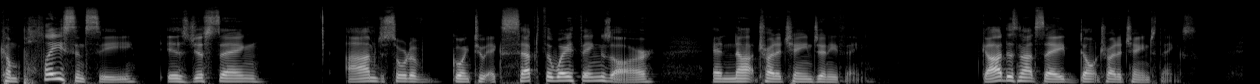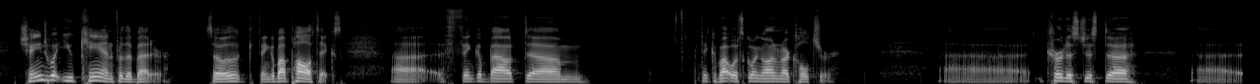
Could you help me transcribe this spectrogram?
complacency is just saying, I'm just sort of going to accept the way things are and not try to change anything. God does not say, don't try to change things. Change what you can for the better. So think about politics. Uh, think about um, think about what's going on in our culture. Uh, Curtis just uh, uh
